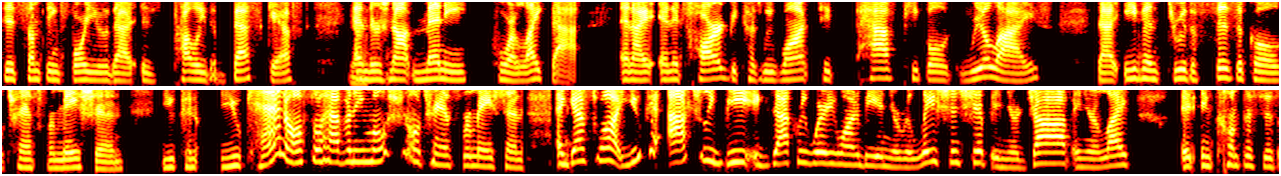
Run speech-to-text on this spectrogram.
did something for you that is probably the best gift yeah. and there's not many who are like that. And I and it's hard because we want to have people realize that even through the physical transformation you can you can also have an emotional transformation. And guess what? You can actually be exactly where you want to be in your relationship, in your job, in your life. It encompasses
